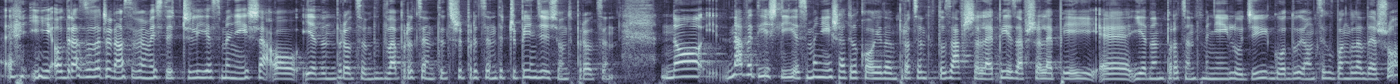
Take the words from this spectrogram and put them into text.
i od razu zaczynam sobie myśleć, czyli jest mniejsza o 1%, 2%, 3% czy 50%. No, nawet jeśli jest mniejsza tylko o 1%, to zawsze lepiej, zawsze lepiej 1% mniej ludzi głodujących w Bangladeszu,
